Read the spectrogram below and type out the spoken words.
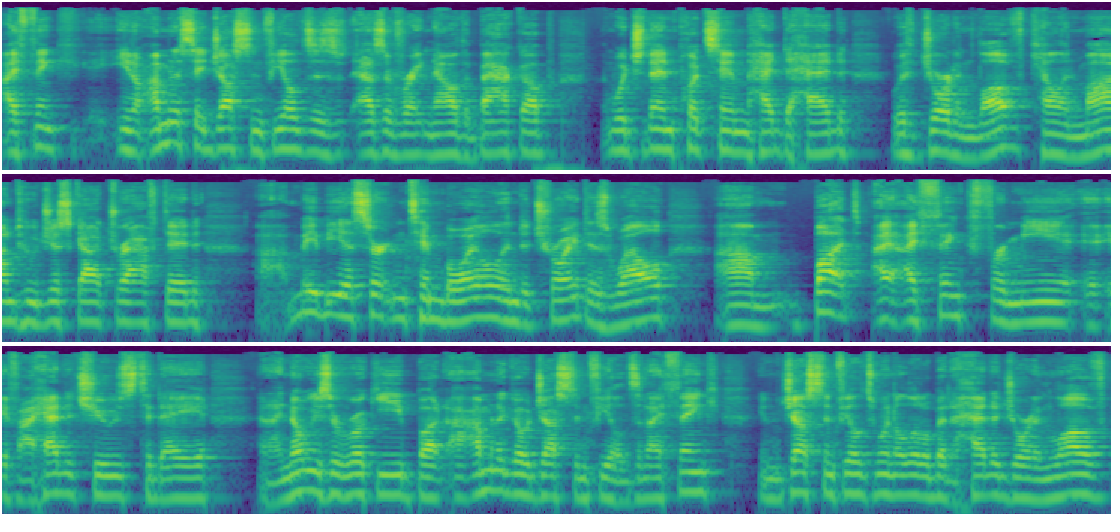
I think you know I'm going to say Justin Fields is as of right now the backup, which then puts him head to head with Jordan Love, Kellen Mond, who just got drafted. Uh, maybe a certain Tim Boyle in Detroit as well. Um, but I, I, think for me, if I had to choose today, and I know he's a rookie, but I'm going to go Justin Fields. And I think you know, Justin Fields went a little bit ahead of Jordan Love.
